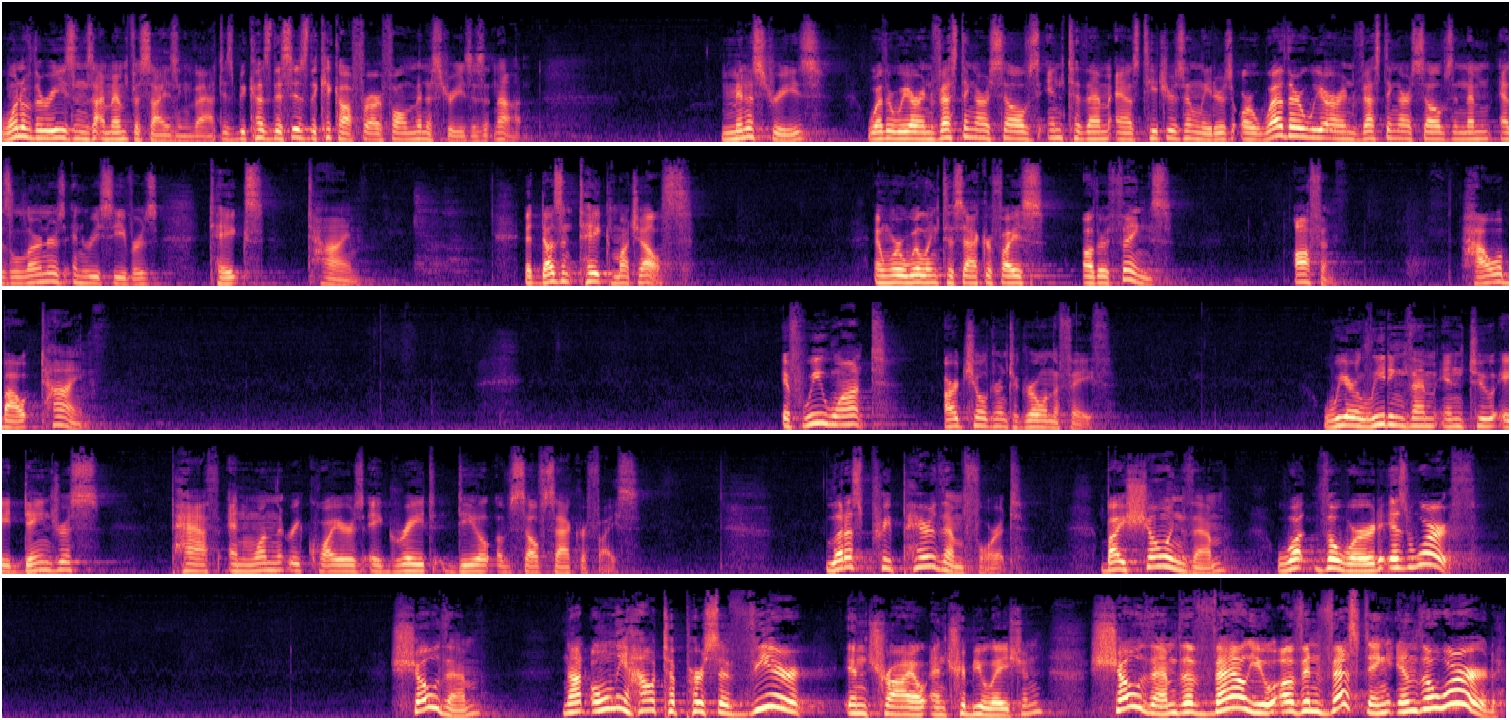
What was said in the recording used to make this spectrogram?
One of the reasons I'm emphasizing that is because this is the kickoff for our fall ministries, is it not? Ministries, whether we are investing ourselves into them as teachers and leaders or whether we are investing ourselves in them as learners and receivers, takes time. It doesn't take much else. And we're willing to sacrifice other things often. How about time? If we want our children to grow in the faith, we are leading them into a dangerous path and one that requires a great deal of self sacrifice. Let us prepare them for it by showing them what the word is worth. Show them not only how to persevere in trial and tribulation, show them the value of investing in the Word.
